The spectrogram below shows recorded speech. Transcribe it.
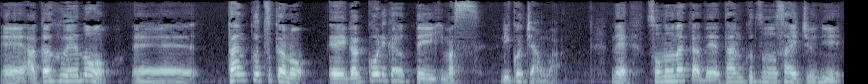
えー、赤笛の、えー、探掘家の、えー、学校に通っていますリコちゃんは。でその中で探掘の最中に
